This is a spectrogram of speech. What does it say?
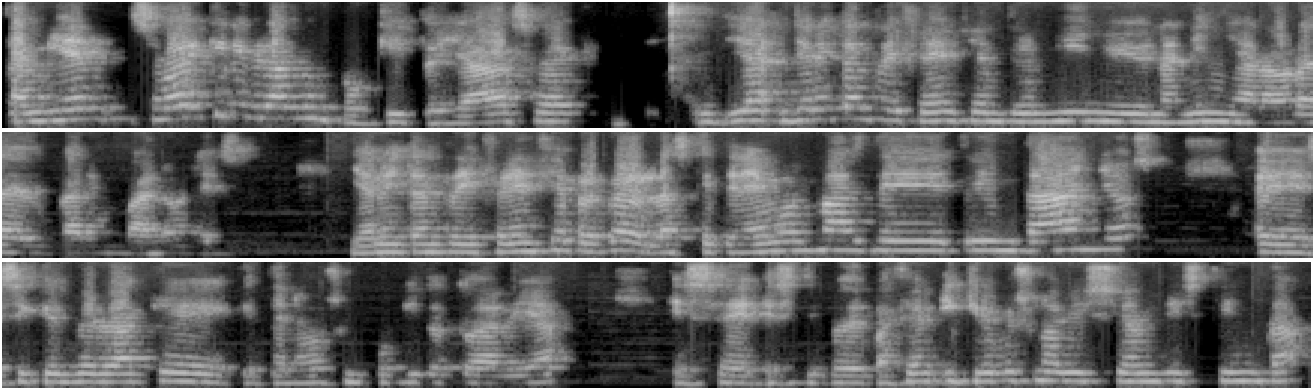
también se va equilibrando un poquito. Ya, ya, ya no hay tanta diferencia entre un niño y una niña a la hora de educar en valores ya no hay tanta diferencia, pero claro, las que tenemos más de 30 años, eh, sí que es verdad que, tenemos un poquito todavía ese, ese, tipo de educación y creo que es una visión distinta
